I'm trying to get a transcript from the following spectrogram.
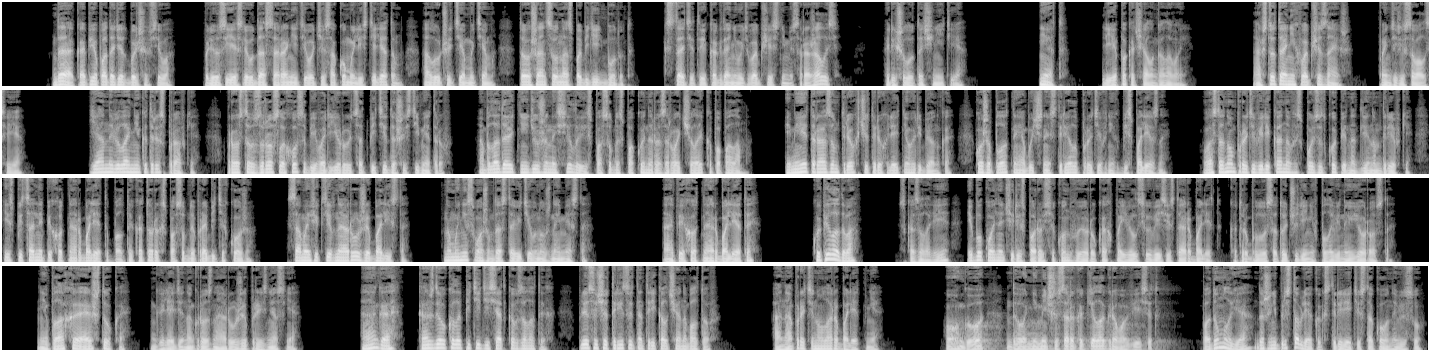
Да, копье подойдет больше всего. Плюс, если удастся ранить его тесаком или стилетом, а лучше тем и тем, то шансы у нас победить будут. Кстати, ты когда-нибудь вообще с ними сражалась? Решил уточнить я. Нет. Лия покачала головой. «А что ты о них вообще знаешь?» — поинтересовался я. Я навела некоторые справки. Рост взрослых особей варьируется от 5 до 6 метров. Обладают недюжинной силой и способны спокойно разорвать человека пополам. Имеет разум трех-четырехлетнего ребенка. Кожа плотная, и обычные стрелы против них бесполезны. В основном против великанов используют копья на длинном древке и специальные пехотные арбалеты, болты которых способны пробить их кожу. Самое эффективное оружие — баллиста, но мы не сможем доставить ее в нужное место. А пехотные арбалеты? «Купила два», — сказала Лия, и буквально через пару секунд в ее руках появился увесистый арбалет, который был высотой чуть ли не в половину ее роста. «Неплохая штука», — глядя на грозное оружие, произнес я. «Ага, каждый около пяти десятков золотых, плюс еще тридцать на три колчана болтов». Она протянула арбалет мне. «Ого, да он не меньше сорока килограммов весит», — подумал я, даже не представляю, как стрелять из такого на весу.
